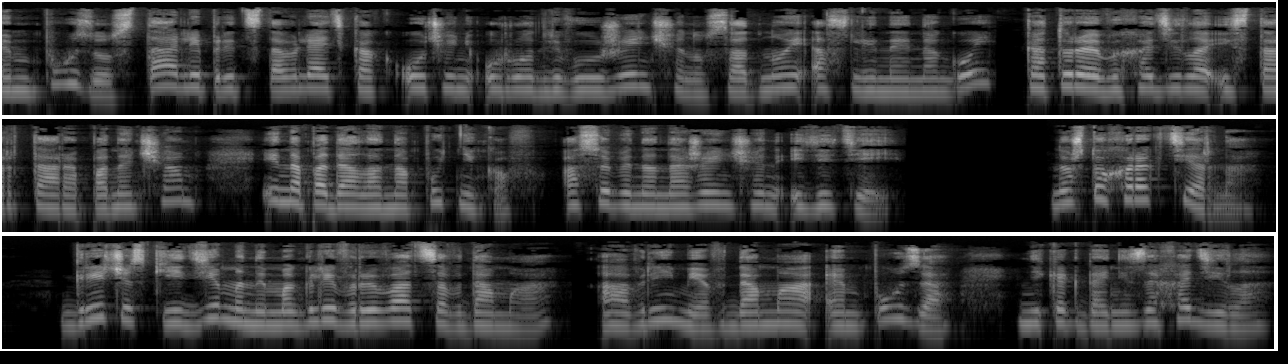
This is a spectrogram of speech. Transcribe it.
Эмпузу стали представлять как очень уродливую женщину с одной ослиной ногой, которая выходила из тартара по ночам и нападала на путников, особенно на женщин и детей. Но что характерно, греческие демоны могли врываться в дома, а в Риме в дома Эмпуза никогда не заходила.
